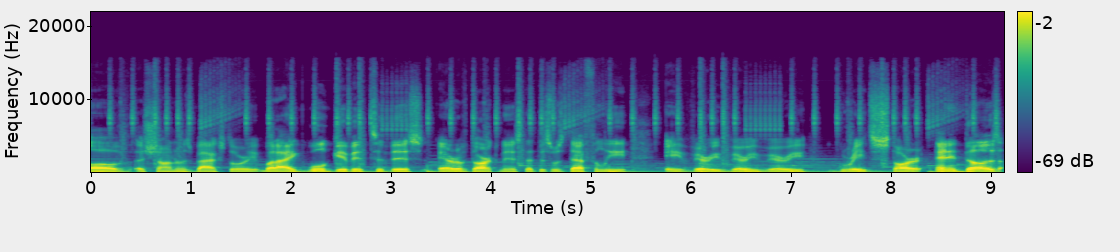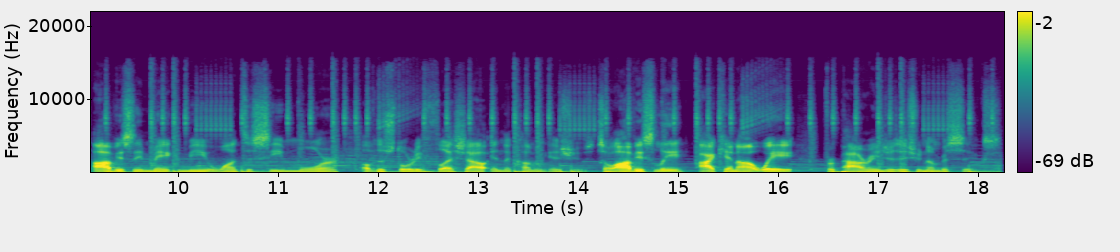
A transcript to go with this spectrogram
of Ashana's backstory, but I will give it to this Heir of Darkness that this was definitely a very, very, very great start. And it does obviously make me want to see more of the story flesh out in the coming issues. So obviously, I cannot wait for Power Rangers issue number six.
